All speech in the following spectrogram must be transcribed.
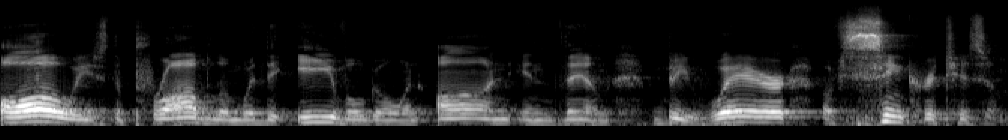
always the problem with the evil going on in them. Beware of syncretism.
